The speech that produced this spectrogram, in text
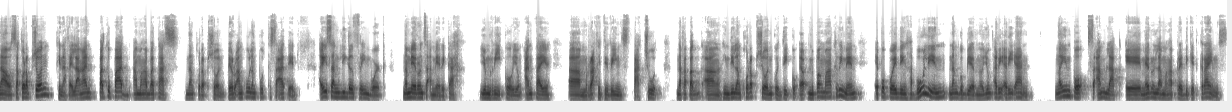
Now, sa korupsyon, kinakailangan patupad ang mga batas ng korupsyon. Pero ang kulang po sa atin ay isang legal framework na meron sa Amerika. Yung RICO, yung Anti- um, statute na kapag uh, hindi lang korupsyon kundi uh, ano pang mga krimen e po pwedeng habulin ng gobyerno yung ari-arian. Ngayon po sa AMLAC eh meron lang mga predicate crimes.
